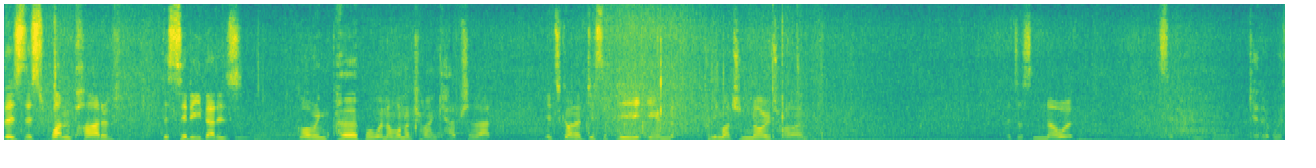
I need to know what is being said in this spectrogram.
There's this one part of the city that is glowing purple and I want to try and capture that. It's going to disappear in pretty much no time. I just know it. Let's see if I can get it with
